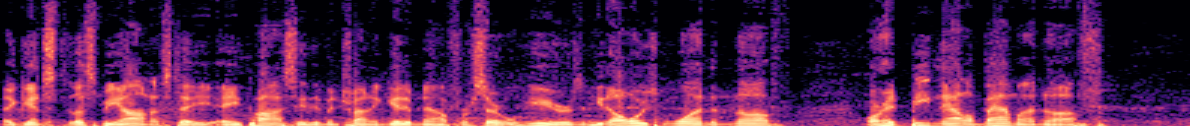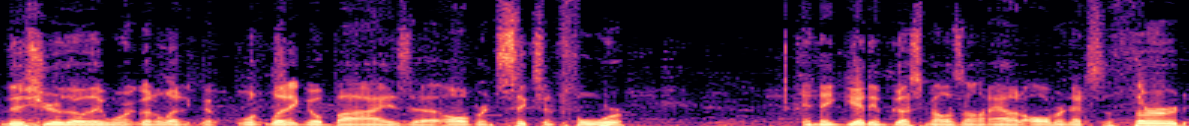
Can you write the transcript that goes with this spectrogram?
against, let's be honest, a, a posse that had been trying to get him now for several years, and he'd always won enough or had beaten Alabama enough. This year, though, they weren't going to let it go, let it go by as uh, Auburn six and four, and they get him Gus Malzahn out at Auburn. That's the third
